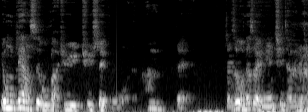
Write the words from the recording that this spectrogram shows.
用量是无法去去说服我的嘛。嗯，对。总之，我那时候也年轻，才跟你讲。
